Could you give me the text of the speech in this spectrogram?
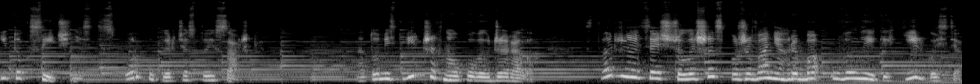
і токсичність спор пухирчастої сашки. Натомість в інших наукових джерелах стверджується, що лише споживання гриба у великих кількостях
